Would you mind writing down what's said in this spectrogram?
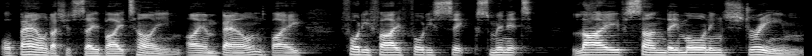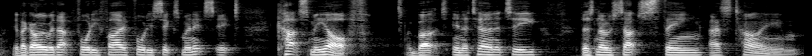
or bound, I should say, by time. I am bound by 45, 46 minute live Sunday morning stream. If I go over that 45, 46 minutes, it cuts me off. But in eternity, there's no such thing as time.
